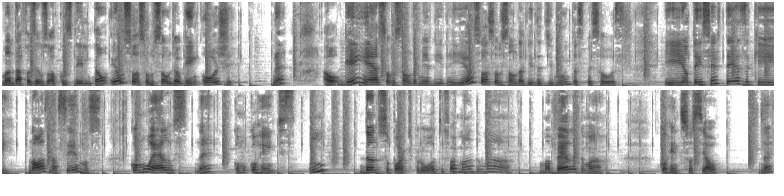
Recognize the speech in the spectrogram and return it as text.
mandar fazer os óculos dele. Então, eu sou a solução de alguém hoje, né? Alguém é a solução da minha vida e eu sou a solução da vida de muitas pessoas. E eu tenho certeza que nós nascemos como elos, né? Como correntes, um dando suporte para o outro e formando uma, uma bela de uma corrente social, né?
